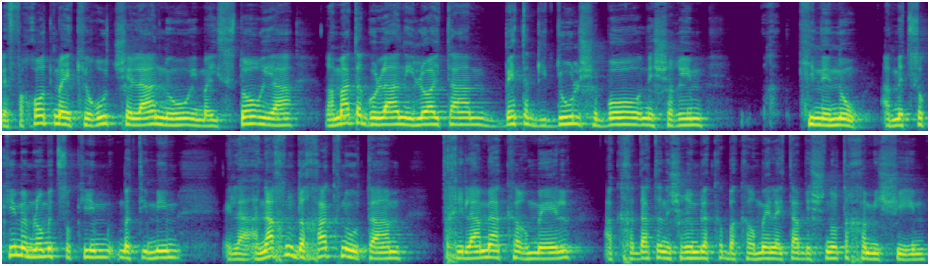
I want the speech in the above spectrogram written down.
לפחות מההיכרות שלנו עם ההיסטוריה, רמת הגולן היא לא הייתה בית הגידול שבו נשרים קיננו. המצוקים הם לא מצוקים מתאימים, אלא אנחנו דחקנו אותם תחילה מהכרמל, הכחדת הנשרים בכרמל הייתה בשנות החמישים,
